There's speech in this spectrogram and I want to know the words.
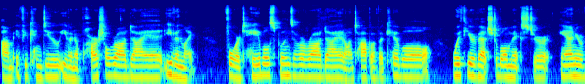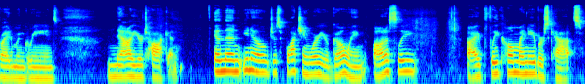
um, if you can do even a partial raw diet even like four tablespoons of a raw diet on top of a kibble with your vegetable mixture and your vitamin greens now you're talking and then, you know, just watching where you're going. Honestly, I flea comb my neighbor's cats.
